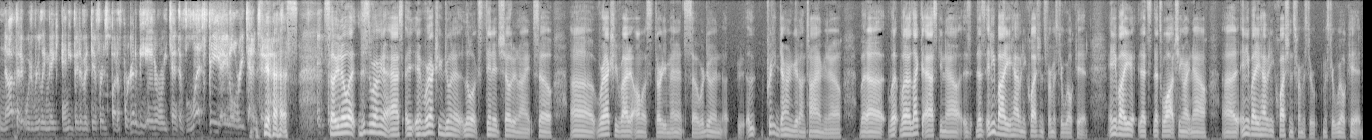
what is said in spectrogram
Not that it would really make any bit of a difference, but if we're going to be anal retentive, let's be anal retentive. Yes. So you know what? This is where I'm going to ask. And we're actually doing a little extended show tonight. So uh, we're actually right at almost 30 minutes. So we're doing uh, pretty darn good on time, you know. But uh, what what I'd like to ask you now is, does anybody have any questions for Mr. Will Kidd? Anybody that's that's watching right now? Uh, anybody have any questions for Mr. Mr. Will Kidd?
